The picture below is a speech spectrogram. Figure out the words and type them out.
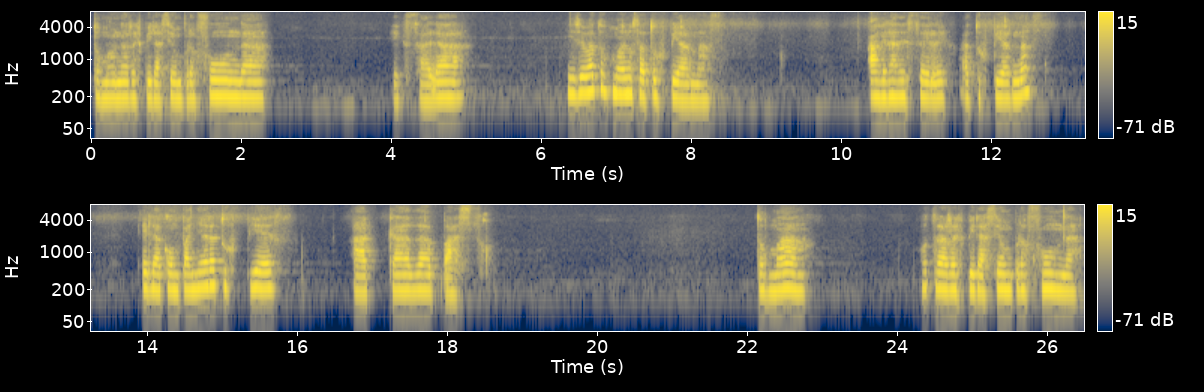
Toma una respiración profunda, exhala y lleva tus manos a tus piernas. Agradecele a tus piernas el acompañar a tus pies a cada paso. Toma otra respiración profunda.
